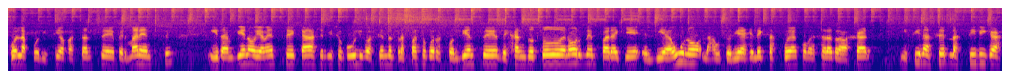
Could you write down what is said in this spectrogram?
con las policías bastante permanente y también obviamente cada servicio público haciendo el traspaso correspondiente, dejando todo en orden para que el día uno las autoridades electas puedan comenzar a trabajar y sin hacer las típicas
